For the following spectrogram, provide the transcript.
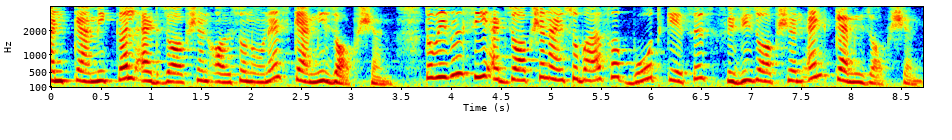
and chemical adsorption also known as chemisorption तो we will see adsorption isobar for both cases physisorption and chemisorption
